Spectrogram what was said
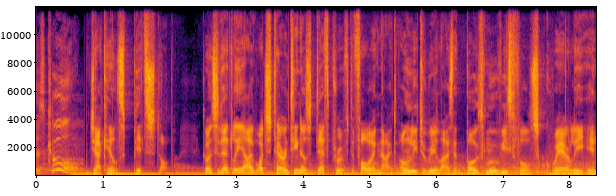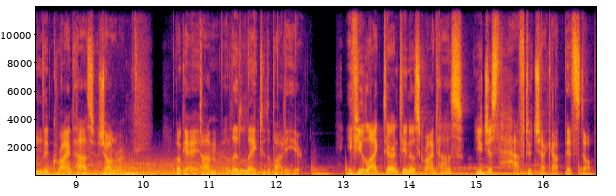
is cool! Jack Hill's Pit Stop. Coincidentally, I watched Tarantino's Death Proof the following night, only to realize that both movies fall squarely in the grindhouse genre. Okay, I'm a little late to the party here. If you like Tarantino's Grindhouse, you just have to check out Pit Stop,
